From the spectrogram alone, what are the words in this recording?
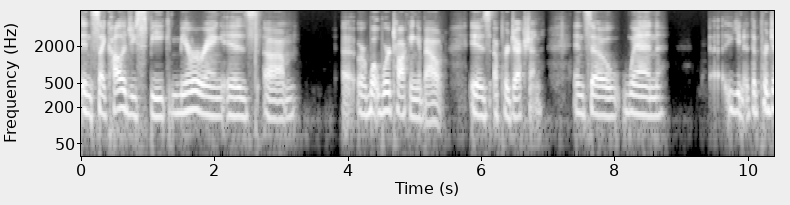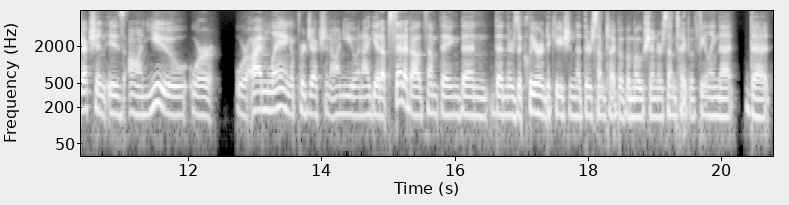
in psychology speak, mirroring is, um, uh, or what we're talking about is a projection. And so when, uh, you know, the projection is on you or or I'm laying a projection on you and I get upset about something, then then there's a clear indication that there's some type of emotion or some type of feeling that that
